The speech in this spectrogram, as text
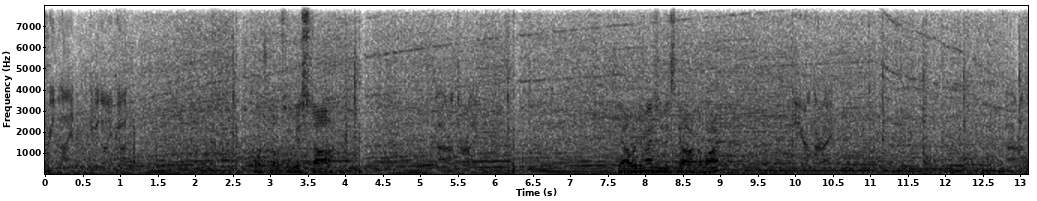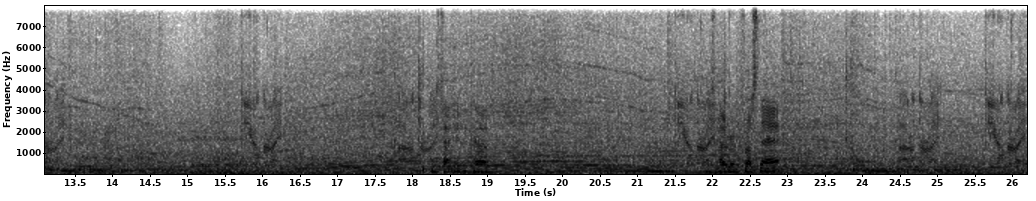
Green light. Give it all you got. Of course, got off to a good start. Car on the right. Yeah, I would imagine this car on the right. Clear on the right. Car on the right. Clear on the right. Car on the Just don't hit the curb. Clear on the There's right. no room for us there. Car on the right. Clear on the right.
